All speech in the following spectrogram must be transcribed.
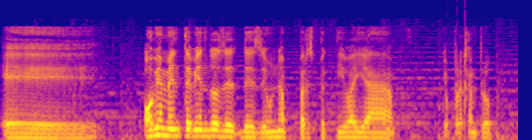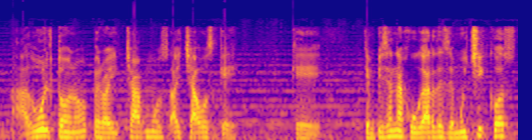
eh, Obviamente viendo desde, una perspectiva ya, yo por ejemplo, adulto, ¿no? Pero hay chavos, hay chavos que, que, empiezan a jugar desde muy chicos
